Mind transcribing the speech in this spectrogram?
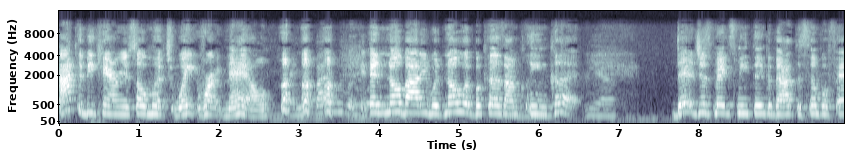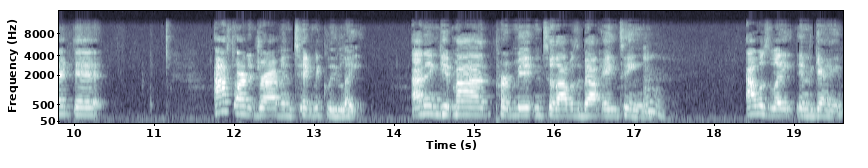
I could be carrying so much weight right now, And nobody would look at and nobody would know it because I'm clean cut Yeah. that just makes me think about the simple fact that I started driving technically late. I didn't get my permit until I was about 18. Mm. I was late in the game.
